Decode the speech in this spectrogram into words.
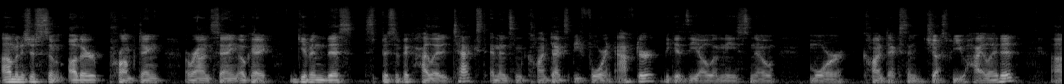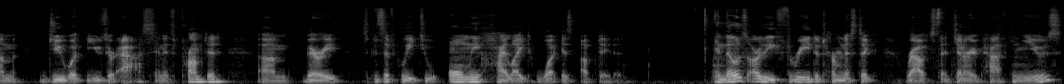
Um, and it's just some other prompting around saying, okay, given this specific highlighted text and then some context before and after, because the LLM needs to know more context than just what you highlighted, um, do what the user asks. And it's prompted um, very specifically to only highlight what is updated. And those are the three deterministic routes that Generate Path can use.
